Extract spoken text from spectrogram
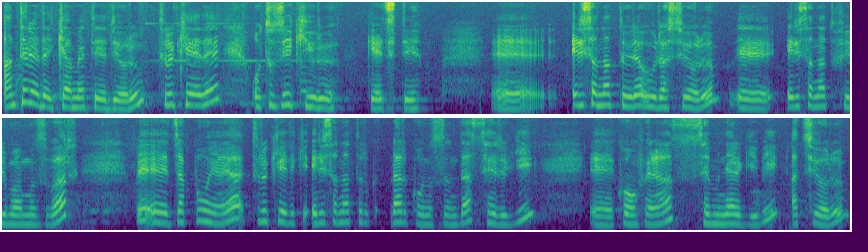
Antalya'da ikamet ediyorum. Türkiye'de 32 yürü geçti. Ee, el sanatıyla uğraşıyorum. Ee, el sanat firmamız var. Ve e, Japonya'ya Türkiye'deki el sanatlar konusunda sergi, e, konferans, seminer gibi açıyorum.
